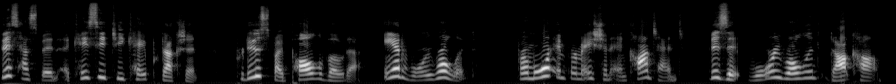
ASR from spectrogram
This has been a KCTK production, produced by Paul Lavoda and Rory Rowland. For more information and content, visit roryrowland.com.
